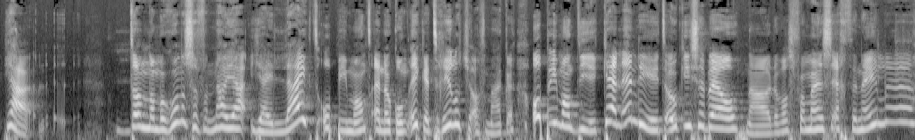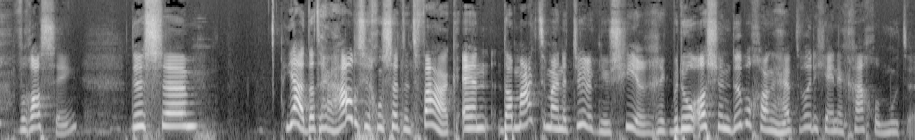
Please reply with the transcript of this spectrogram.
ja, dan, dan begonnen ze van, nou ja, jij lijkt op iemand. En dan kon ik het rieltje afmaken. Op iemand die ik ken. En die heet ook Isabel. Nou, dat was voor mij echt een hele verrassing. Dus uh, ja, dat herhaalde zich ontzettend vaak. En dat maakte mij natuurlijk nieuwsgierig. Ik bedoel, als je een dubbelgang hebt, wil diegene graag ontmoeten.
